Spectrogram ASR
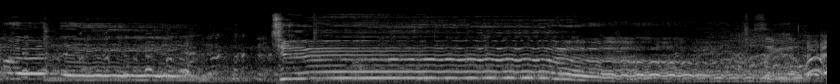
birthday to you.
